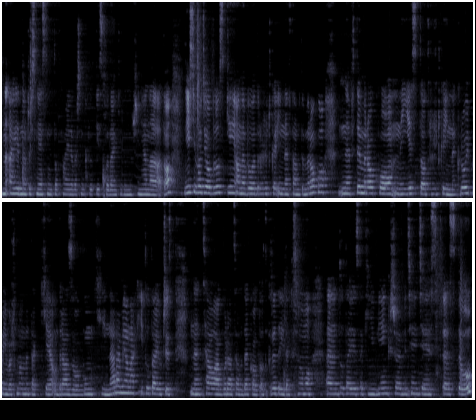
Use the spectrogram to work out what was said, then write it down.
no a jednocześnie są to fajne właśnie krótkie spodenki do noszenia na lato. Jeśli chodzi o bluzki, one były troszeczkę inne w tamtym roku. W tym roku jest to troszeczkę inny krój, ponieważ mamy takie od razu gumki na ramionach i tutaj już jest cała góra, cały dekolt odkryty i tak samo e, tutaj jest takie większe wycięcie e, z tyłu.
